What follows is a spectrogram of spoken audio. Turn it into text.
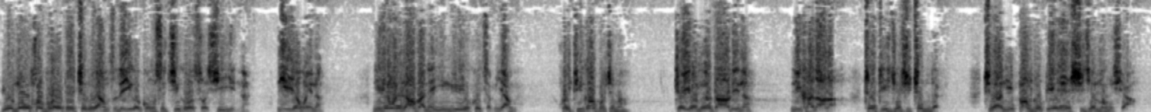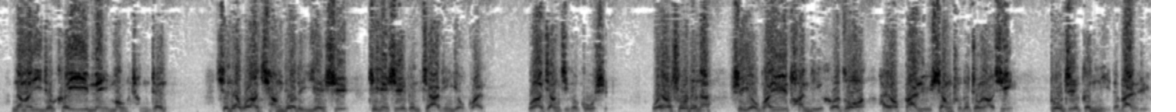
员工会不会被这个样子的一个公司机构所吸引呢？你认为呢？你认为老板的盈利又会怎么样呢？会提高不是吗？这有没有道理呢？你看到了，这的确是真的。只要你帮助别人实现梦想。那么你就可以美梦成真。现在我要强调的一件事，这件事跟家庭有关。我要讲几个故事。我要说的呢是有关于团体合作还有伴侣相处的重要性，不止跟你的伴侣，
